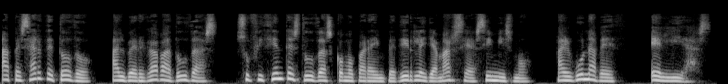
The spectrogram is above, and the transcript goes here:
A pesar de todo, albergaba dudas, suficientes dudas como para impedirle llamarse a sí mismo, alguna vez, Elías.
